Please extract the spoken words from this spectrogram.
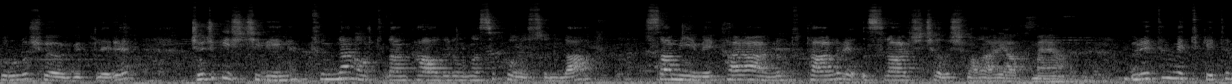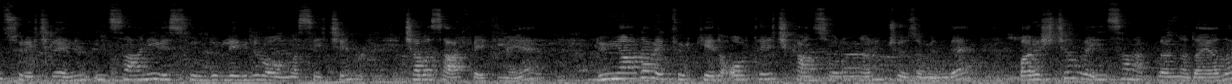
kuruluş ve örgütleri çocuk işçiliğinin tümden ortadan kaldırılması konusunda samimi, kararlı, tutarlı ve ısrarcı çalışmalar yapmaya, üretim ve tüketim süreçlerinin insani ve sürdürülebilir olması için çaba sarf etmeye, dünyada ve Türkiye'de ortaya çıkan sorunların çözümünde barışçıl ve insan haklarına dayalı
